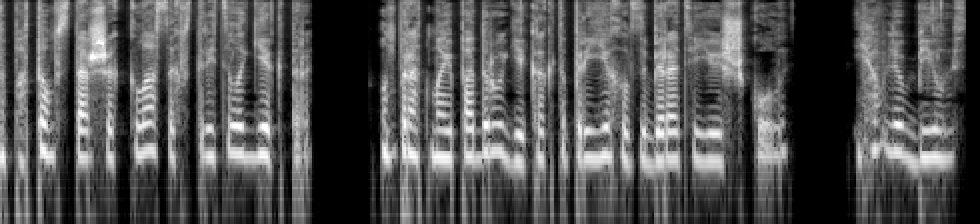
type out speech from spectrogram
Но потом в старших классах встретила Гектора. Он брат моей подруги как-то приехал забирать ее из школы. Я влюбилась.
